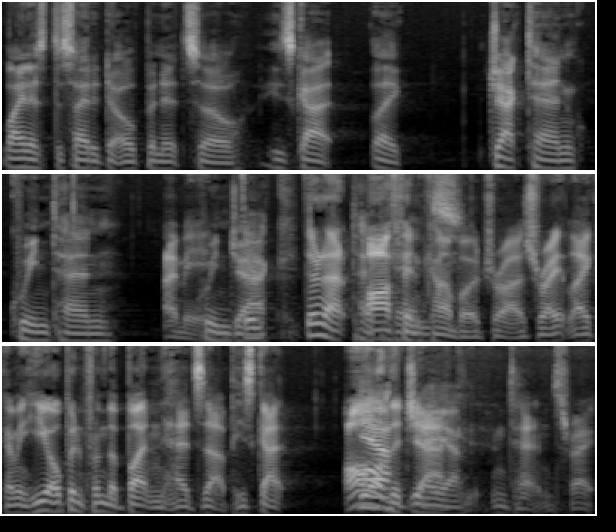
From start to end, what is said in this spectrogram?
Linus decided to open it, so he's got like jack ten, queen ten. I mean, Queen they're- Jack They're, not type often hands. combo draws, right? Like, I mean, he opened from the button heads up. He's got all Yeah, the yeah, jack yeah. and tens, right?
